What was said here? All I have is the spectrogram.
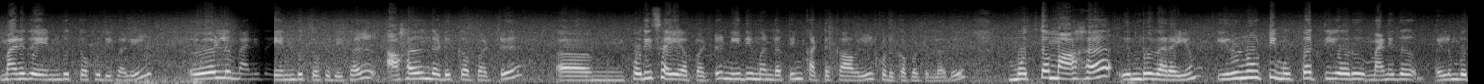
மனித எண்பு தொகுதிகளில் ஏழு மனித எண்பு தொகுதிகள் அகழ்ந்தெடுக்கப்பட்டு பொதி செய்யப்பட்டு நீதிமன்றத்தின் கட்டுக்காவலில் கொடுக்கப்பட்டுள்ளது. மொத்தமாக இன்று வரையும் இருநூற்றி முப்பத்தி ஒரு மனித எலும்பு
